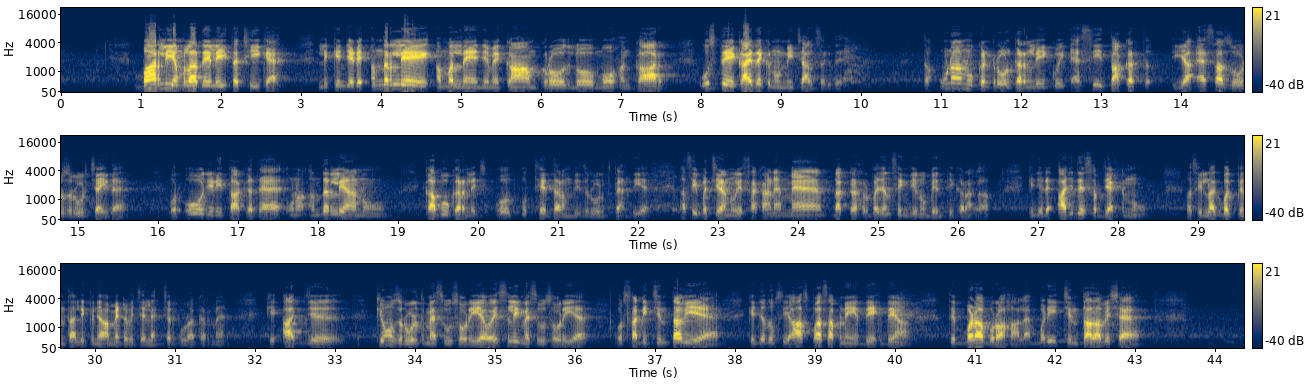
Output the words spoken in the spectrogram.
ਬਾਹਰਲੀ ਅਮਲਾਂ ਦੇ ਲਈ ਤਾਂ ਠੀਕ ਹੈ, ਲੇਕਿਨ ਜਿਹੜੇ ਅੰਦਰਲੇ ਅਮਲ ਨੇ, ਜਿਵੇਂ ਕਾਮ, ਕ੍ਰੋਧ, ਲੋਭ, ਮੋਹ, ਹੰਕਾਰ, ਉਸ ਤੇ ਕਾਇਦੇ ਕਾਨੂੰਨੀ ਚੱਲ ਸਕਦੇ। ਤਾਂ ਉਹਨਾਂ ਨੂੰ ਕੰਟਰੋਲ ਕਰਨ ਲਈ ਕੋਈ ਐਸੀ ਤਾਕਤ ਜਾਂ ਐਸਾ ਜ਼ੋਰ ਜ਼ਰੂਰ ਚਾਹੀਦਾ ਹੈ। ਔਰ ਉਹ ਜਿਹੜੀ ਤਾਕਤ ਹੈ, ਉਹਨਾਂ ਅੰਦਰਲਿਆਂ ਨੂੰ ਕਾਬੂ ਕਰਨ ਵਿੱਚ ਉਹ ਉੱਥੇ ਧਰਮ ਦੀ ਜ਼ਰੂਰਤ ਪੈਂਦੀ ਹੈ। ਅਸੀਂ ਬੱਚਿਆਂ ਨੂੰ ਇਹ ਸਿਖਾਣਾ ਮੈਂ ਡਾਕਟਰ ਹਰਭਜਨ ਸਿੰਘ ਜੀ ਨੂੰ ਬੇਨਤੀ ਕਰਾਂਗਾ ਕਿ ਜਿਹੜੇ ਅੱਜ ਦੇ ਸਬਜੈਕਟ ਨੂੰ ਅਸੀਂ ਲਗਭਗ 45-50 ਮਿੰਟ ਵਿੱਚ ਇਹ ਲੈਕਚਰ ਪੂਰਾ ਕਰਨਾ ਹੈ ਕਿ ਅੱਜ ਕਿਉਂ ਜ਼ਰੂਰਤ ਮਹਿਸੂਸ ਹੋ ਰਹੀ ਹੈ ਉਹ ਇਸ ਲਈ ਮਹਿਸੂਸ ਹੋ ਰਹੀ ਹੈ ਔਰ ਸਾਡੀ ਚਿੰਤਾ ਵੀ ਇਹ ਹੈ ਕਿ ਜਦੋਂ ਅਸੀਂ ਆਸ-ਪਾਸ ਆਪਣੇ ਦੇਖਦੇ ਹਾਂ ਤੇ ਬੜਾ ਬੁਰਾ ਹਾਲ ਹੈ ਬੜੀ ਚਿੰਤਾ ਦਾ ਵਿਸ਼ਾ ਹੈ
